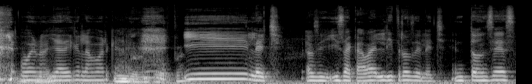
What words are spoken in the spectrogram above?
bueno, ya dije la marca. y leche, así, y sacaba litros de leche. Entonces,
